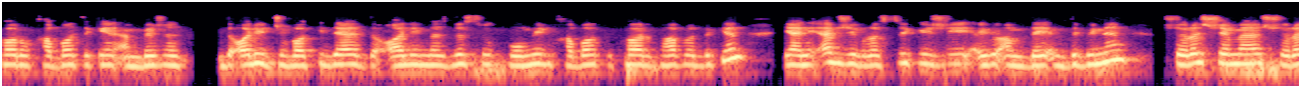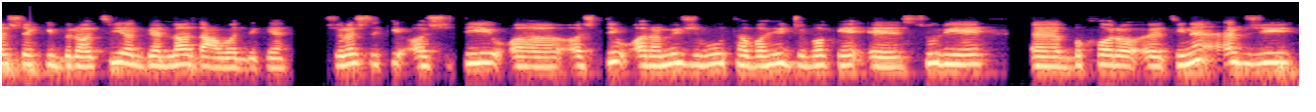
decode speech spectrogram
kar û xebatekên em bêjin د عالی جواکی ده د عالی مجلس و کومیل خبات و کار بهاور دکن یعنی اف جی براستی که جی ایرو ام دبینن شورش ما شورش کی براتی یا گلا دعوت دکه شورشتکی آشتی آشتی و آرامی جبو تباهی جبا که سوریه بخارا تینه. ابجی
